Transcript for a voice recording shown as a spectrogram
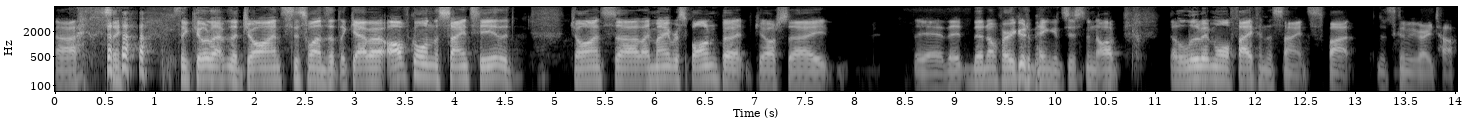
Uh, St. St Kilda have the Giants. This one's at the Gabba. I've gone the Saints here. The Giants, uh, they may respond, but gosh, they, yeah, they're, they're not very good at being consistent. I've got a little bit more faith in the Saints, but it's going to be very tough.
